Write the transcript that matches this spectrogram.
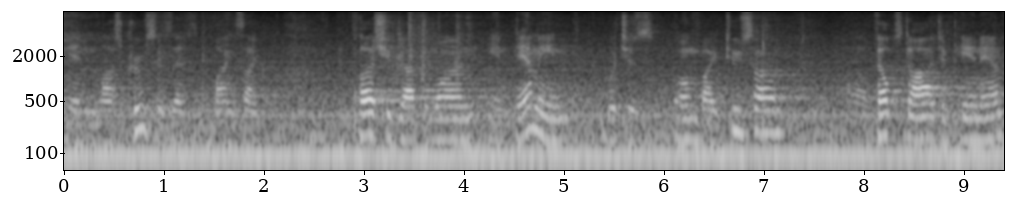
in Las Cruces that's combined cycle. Plus, you've got the one in Deming, which is owned by Tucson, uh, Phelps Dodge, and PNM,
